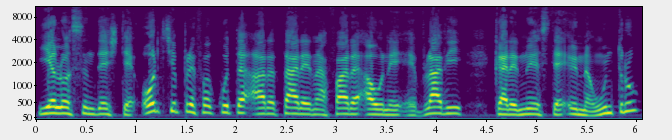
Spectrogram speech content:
El o sândește orice prefăcută arătare în afară a unei evlavii care nu este înăuntru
